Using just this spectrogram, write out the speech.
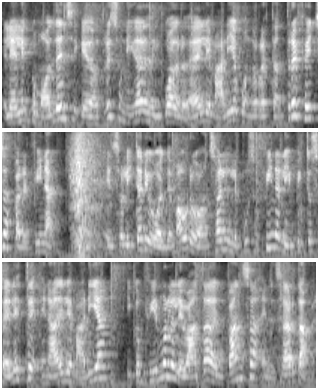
El elenco moldense quedó a tres unidades del cuadro de Adelia María cuando restan tres fechas para el final. El solitario gol de Mauro González le puso fin al invicto celeste en Adelia María y confirmó la levantada del Panza en el certamen.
